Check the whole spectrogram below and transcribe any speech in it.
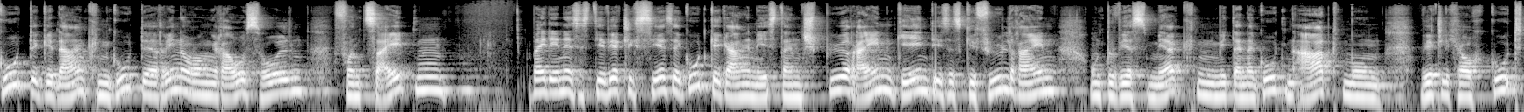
gute Gedanken, gute Erinnerungen rausholen von Zeiten, bei denen es dir wirklich sehr, sehr gut gegangen ist, dann spür rein, geh in dieses Gefühl rein und du wirst merken, mit einer guten Atmung wirklich auch gut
